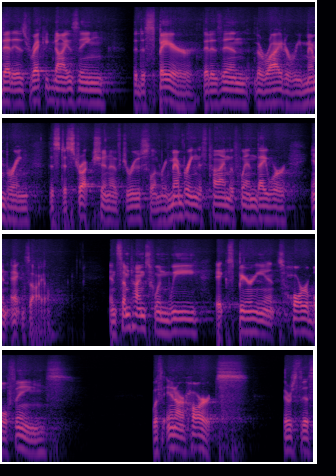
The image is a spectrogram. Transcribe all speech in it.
that is recognizing the despair that is in the writer, remembering this destruction of Jerusalem, remembering this time of when they were in exile. And sometimes when we experience horrible things within our hearts, there's this,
